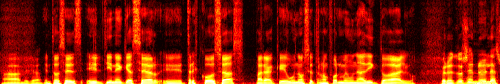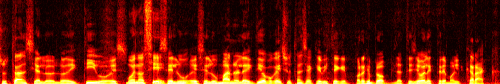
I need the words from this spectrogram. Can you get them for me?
Ah, mira. Entonces, él tiene que hacer eh, tres cosas para que uno se transforme en un adicto a algo. Pero entonces no es la sustancia lo, adictivo, es, bueno, sí. es, el, es el humano el adictivo, porque hay sustancias que, viste, que por ejemplo, la te lleva al extremo, el crack.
